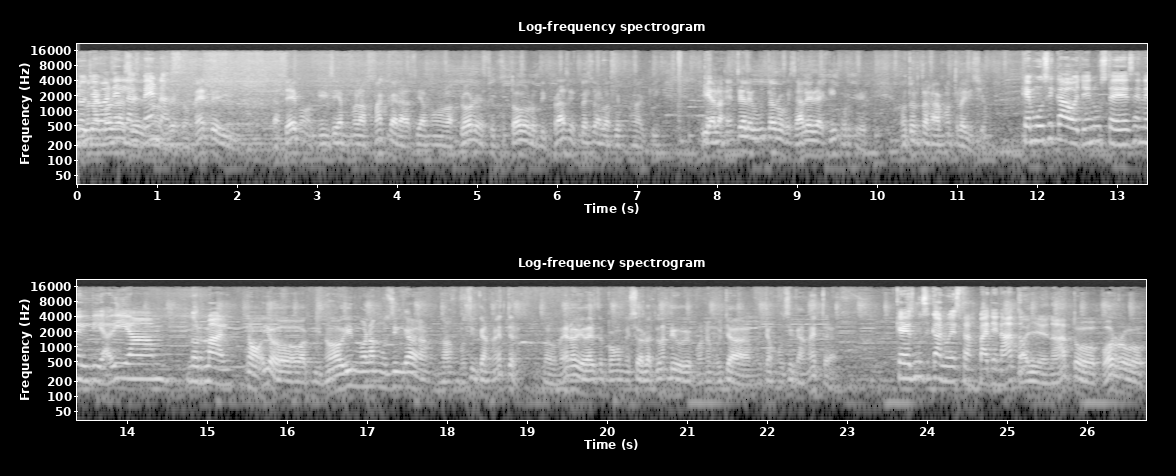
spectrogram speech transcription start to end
Lo llevan en las se- venas. Se somete y lo hacemos. Aquí hacíamos las máscaras, hacíamos las flores, hacemos todos los disfraces, pues eso lo hacemos aquí. Y a la gente le gusta lo que sale de aquí porque nosotros trabajamos tradición. ¿Qué música oyen ustedes en el día a día normal? No, yo aquí no oímos la música, no, música nuestra. Por lo menos yo a veces pongo mi sol atlántico que pone mucha, mucha música nuestra. ¿Qué es música nuestra? ¿Vallenato? Vallenato, porro,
